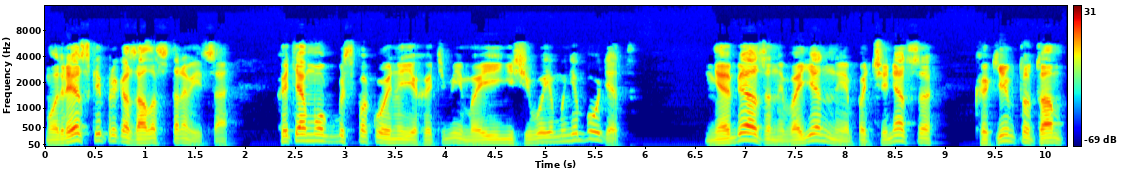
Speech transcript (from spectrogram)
Мудрецкий приказал остановиться, хотя мог бы спокойно ехать мимо, и ничего ему не будет. Не обязаны военные подчиняться каким-то там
